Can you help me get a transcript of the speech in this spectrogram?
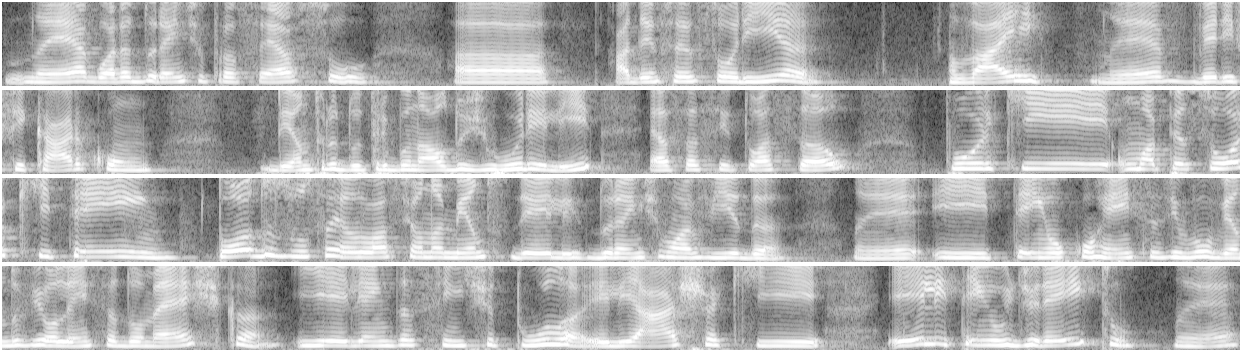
né, agora durante o processo, a, a defensoria vai né, verificar com dentro do tribunal do júri ali essa situação, porque uma pessoa que tem todos os relacionamentos dele durante uma vida né, e tem ocorrências envolvendo violência doméstica e ele ainda se intitula, ele acha que ele tem o direito, né?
